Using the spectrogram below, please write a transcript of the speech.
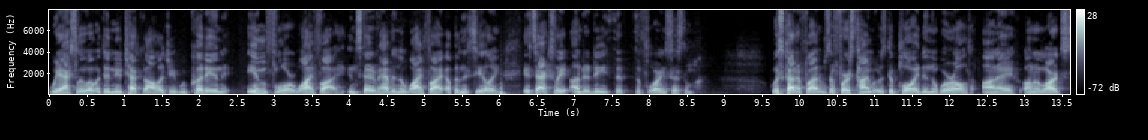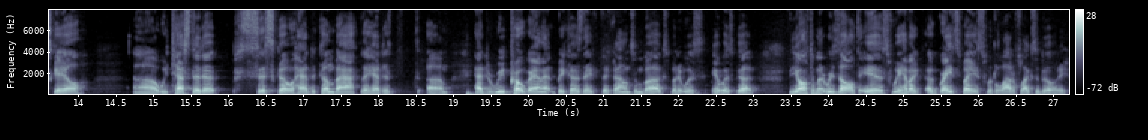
We actually went with the new technology. We put in in-floor Wi-Fi. Instead of having the Wi-Fi up in the ceiling, it's actually underneath the, the flooring system. It was kind of fun. It was the first time it was deployed in the world on a, on a large scale. Uh, we tested it. Cisco had to come back. They had to, um, had to reprogram it because they, they found some bugs, but it was, it was good. The ultimate result is we have a, a great space with a lot of flexibility.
